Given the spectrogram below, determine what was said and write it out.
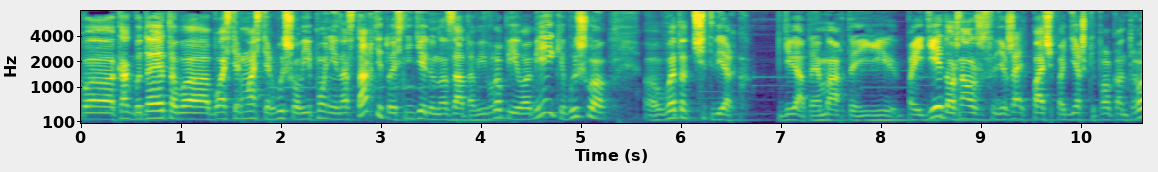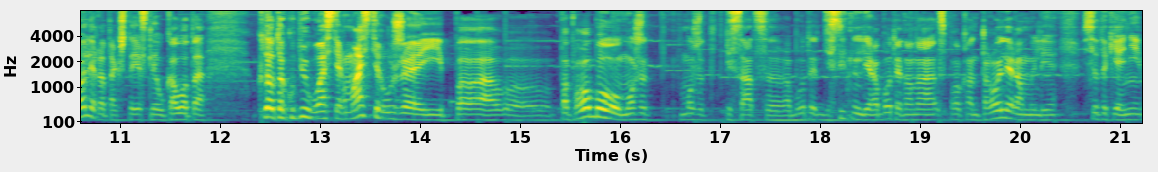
Как бы до этого Blaster Master вышла в Японии на старте, то есть неделю назад, а в Европе и в Америке вышла uh, в этот четверг. 9 марта, и по идее должна уже содержать патч поддержки про контроллера, так что если у кого-то кто-то купил Blaster Master уже и по, э, попробовал, может, может писаться, работает, действительно ли работает она с про контроллером, или все-таки они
